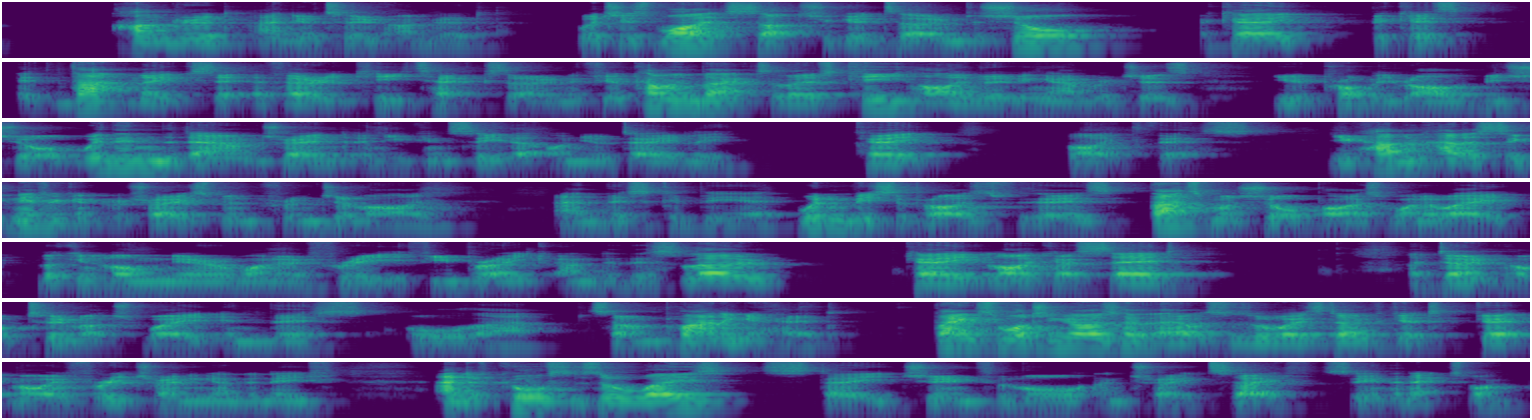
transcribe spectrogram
100 and your 200, which is why it's such a good zone to short, okay? Because it, that makes it a very key tech zone. If you're coming back to those key high moving averages, you'd probably rather be short within the downtrend, and you can see that on your daily, okay, like this. You haven't had a significant retracement from July, and this could be it. Wouldn't be surprised if it is. That's my short bias 108, looking long near a 103 if you break under this low. Okay, like I said, I don't hold too much weight in this or that. So I'm planning ahead. Thanks for watching, guys. Hope that helps as always. Don't forget to get my free training underneath. And of course, as always, stay tuned for more and trade safe. See you in the next one.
